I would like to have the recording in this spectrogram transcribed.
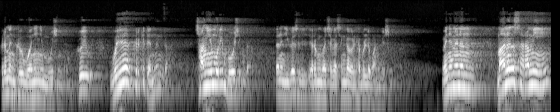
그러면 그 원인이 무엇인가? 그 왜 그렇게 됐는가? 장애물이 무엇인가? 저는 이것을 여러분과 제가 생각을 해보려고 하는 것입니다. 왜냐하면 많은 사람이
